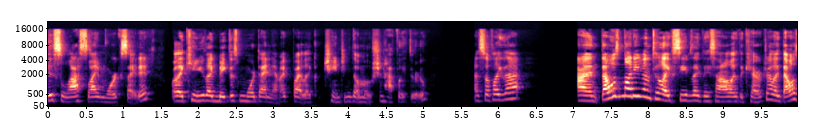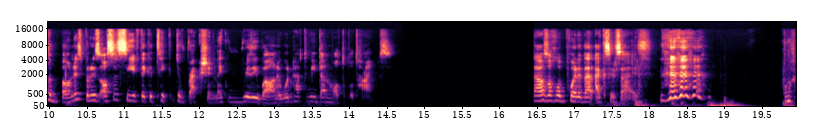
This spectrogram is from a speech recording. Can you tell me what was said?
this last line more excited? Or like can you like make this more dynamic by like changing the emotion halfway through? And stuff like that. And that was not even to like see if like they sounded like the character like that was a bonus but it was also see if they could take direction like really well and it wouldn't have to be done multiple times. That was the whole point of that exercise.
